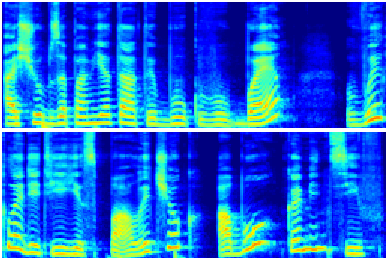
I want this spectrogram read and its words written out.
А щоб запам'ятати букву Б, викладіть її з паличок або камінців.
